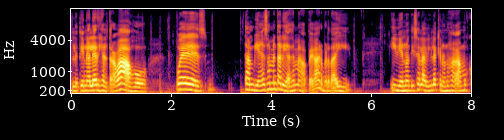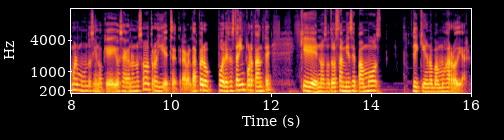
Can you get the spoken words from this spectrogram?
le tiene alergia al trabajo, pues también esa mentalidad se me va a pegar, ¿verdad? Y, y bien nos dice la Biblia que no nos hagamos como el mundo, sino que ellos se hagan a nosotros y etcétera, ¿verdad? Pero por eso es tan importante que nosotros también sepamos de quién nos vamos a rodear.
